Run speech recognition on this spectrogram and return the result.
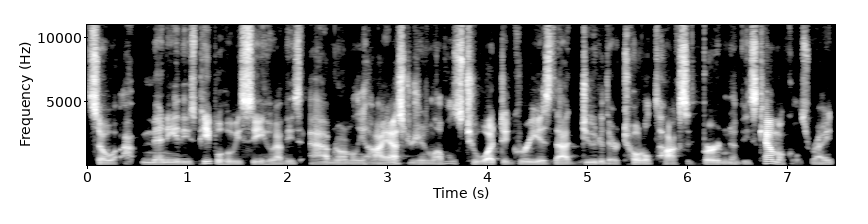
So many of these people who we see who have these abnormally high estrogen levels, to what degree is that due to their total toxic burden of these chemicals, right?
